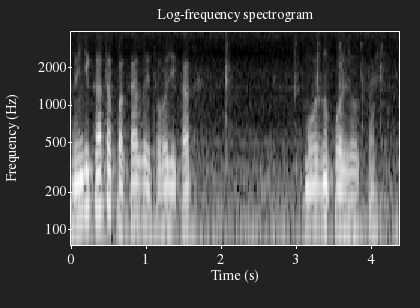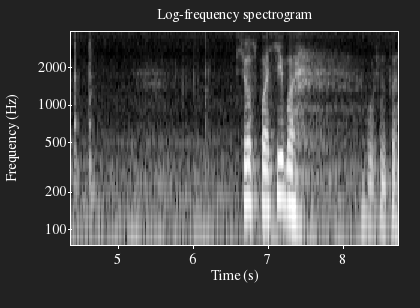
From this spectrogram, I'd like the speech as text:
но индикатор показывает вроде как можно пользоваться. Все, спасибо. В общем-то,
